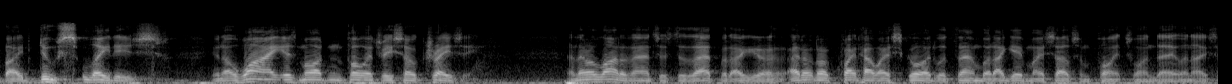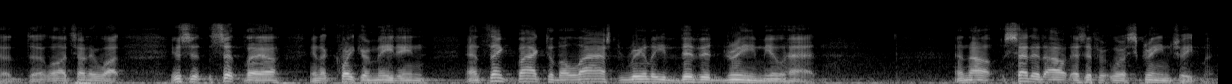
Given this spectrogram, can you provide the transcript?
by deuce ladies, you know, why is modern poetry so crazy? And there are a lot of answers to that, but I, uh, I don't know quite how I scored with them, but I gave myself some points one day when I said, uh, well, I'll tell you what, you sit, sit there in a Quaker meeting and think back to the last really vivid dream you had. And now set it out as if it were a screen treatment,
